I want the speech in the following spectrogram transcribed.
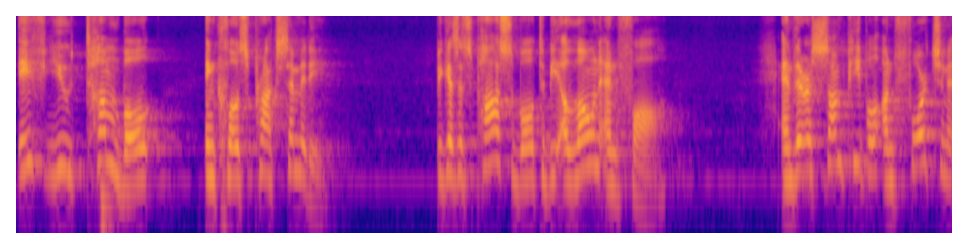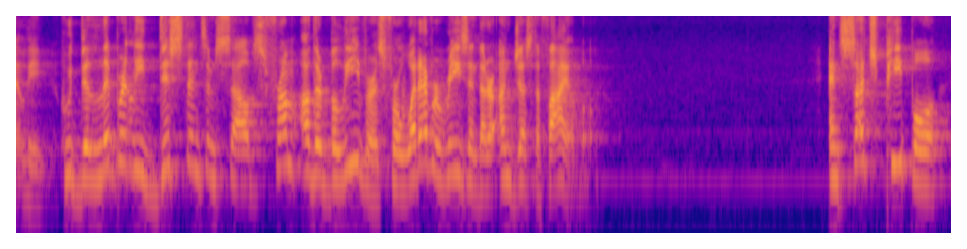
if you tumble in close proximity, because it's possible to be alone and fall. And there are some people, unfortunately, who deliberately distance themselves from other believers for whatever reason that are unjustifiable. And such people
